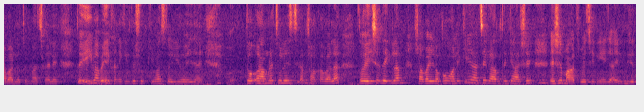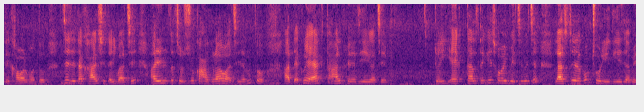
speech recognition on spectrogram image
আবার নতুন মাছ ফেলে তো এইভাবে এখানে কিন্তু শুটকি মাছ তৈরি হয়ে যায়। তো আমরা চলে এসেছিলাম সকালবেলা। তো এসে দেখলাম সবাই এরকম অনেকেই আছে গ্রাম থেকে আসে, এসে মাছ বেছে নিয়ে যায় নিজেদের খাওয়ার মতো। যে যেটা খায় সেটাই বাছে। আর এর ভিতর ছোটো ছোটো কাঁকড়াও আছে, জানো তো। আর দেখো, এক তাল ফেলে দিয়ে গেছে। তো এই এক তাল থেকে সবাই বেছে বেছে লাস্টে এরকম ছড়িয়ে দিয়ে যাবে,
